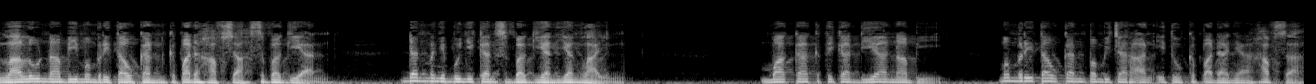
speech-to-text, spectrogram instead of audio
Lalu Nabi memberitahukan kepada Hafsah sebagian dan menyembunyikan sebagian yang lain. Maka ketika dia Nabi memberitahukan pembicaraan itu kepadanya Hafsah,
